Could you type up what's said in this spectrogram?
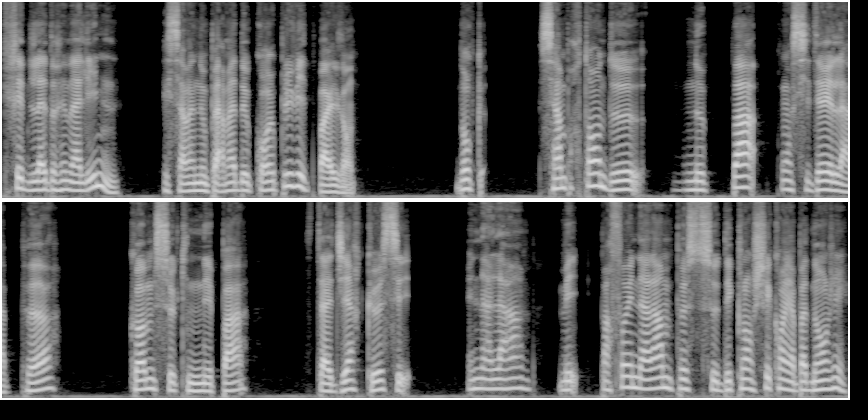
créer de l'adrénaline et ça va nous permettre de courir plus vite, par exemple. Donc, c'est important de ne pas considérer la peur comme ce qui n'est pas, c'est-à-dire que c'est une alarme, mais parfois une alarme peut se déclencher quand il n'y a pas de danger.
